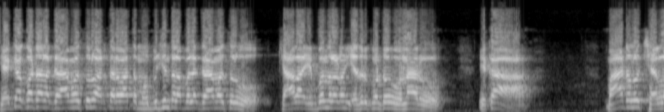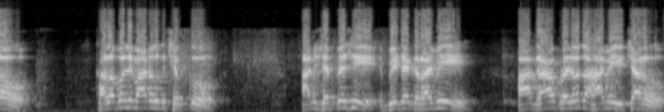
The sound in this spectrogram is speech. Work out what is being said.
కేకే కొట్టాల గ్రామస్తులు ఆ తర్వాత ముబ్బుచింతలపల్లె గ్రామస్తులు చాలా ఇబ్బందులను ఎదుర్కొంటూ ఉన్నారు. ఇక మాటలు చెల్లవు. కళ్ళబొల్లి మాటలకు చెక్కు అని చెప్పేసి బీటెక్ రవి ఆ గ్రామ ప్రజలకు హామీ ఇచ్చారు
